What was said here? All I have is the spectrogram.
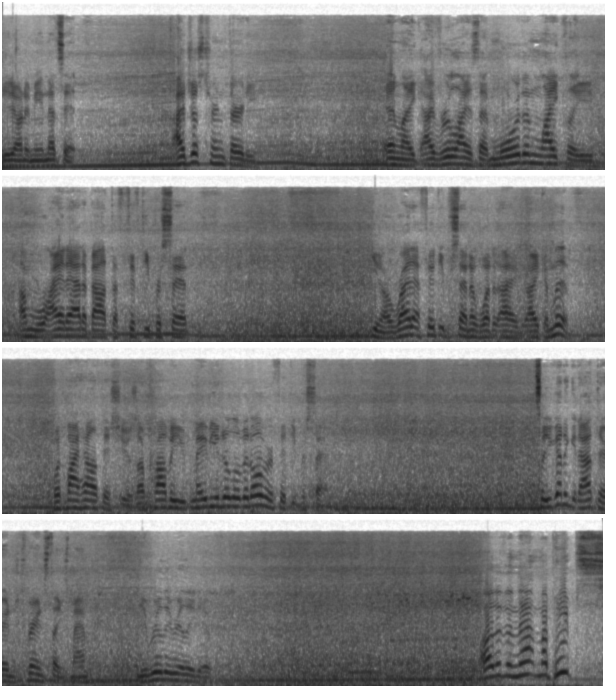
You know what I mean? That's it. I just turned 30. And like, I've realized that more than likely, I'm right at about the 50%, you know, right at 50% of what I, I can live with my health issues. I'm probably maybe a little bit over 50%. So you got to get out there and experience things, man. You really, really do. Other than that, my peeps,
